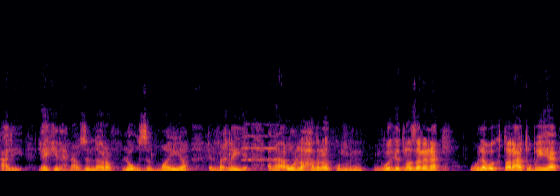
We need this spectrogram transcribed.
عليه. لكن إحنا عاوزين نعرف لغز المية المغلية. أنا هقول لحضراتكم من من وجهة نظر أنا ولو اقتنعتوا بيها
